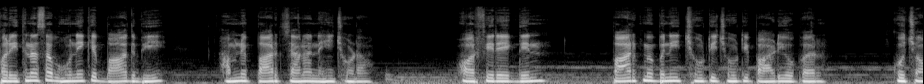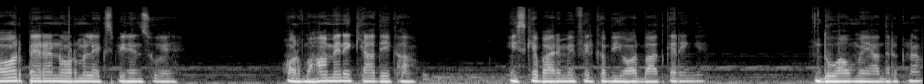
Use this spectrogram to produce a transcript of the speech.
पर इतना सब होने के बाद भी हमने पार्क जाना नहीं छोड़ा और फिर एक दिन पार्क में बनी छोटी छोटी पहाड़ियों पर कुछ और पैरानॉर्मल एक्सपीरियंस हुए। और वहाँ मैंने क्या देखा? इसके बारे में फिर कभी और बात करेंगे। दुआओं में याद रखना।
